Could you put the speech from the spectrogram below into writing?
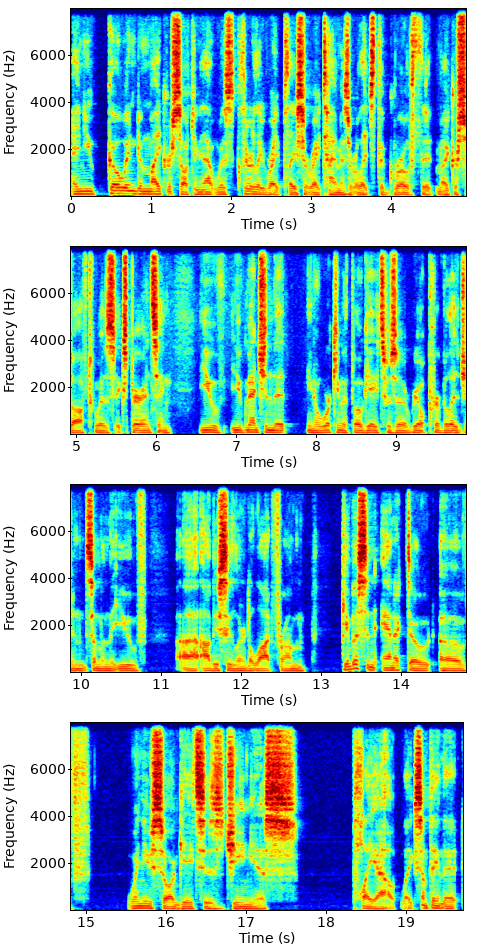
and you go into Microsoft, I mean, that was clearly right place at right time as it relates to the growth that Microsoft was experiencing. You've you've mentioned that you know working with Bill Gates was a real privilege and someone that you've uh, obviously learned a lot from. Give us an anecdote of when you saw Gates's genius play out? Like something that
